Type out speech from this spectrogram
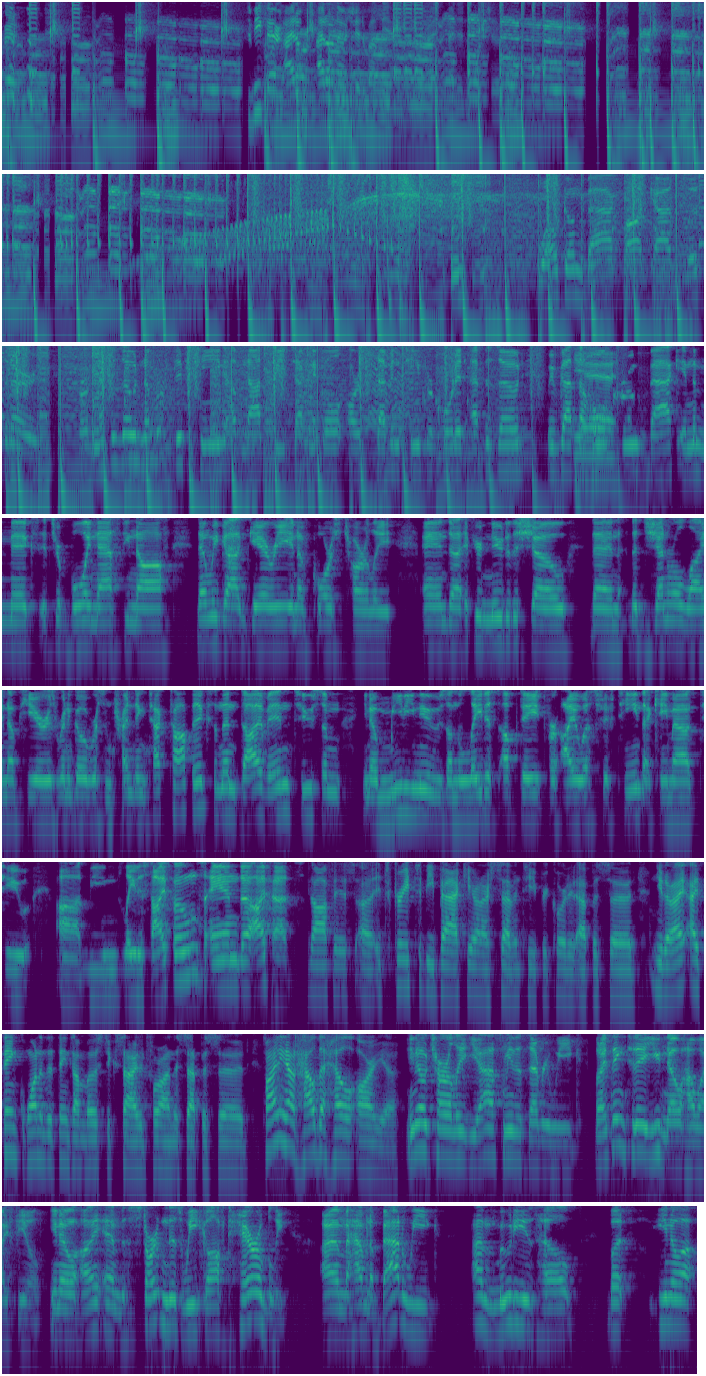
to be fair, I don't I don't know shit about the Emmys. I, I didn't watch it Welcome back, podcast listeners, for episode number 15 of Not to Be Technical, our 17th recorded episode. We've got the Yeah. whole crew back in the mix. It's your boy Nasty Noff. Then we got Gary and, of course, Charlie. And uh, if you're new to the show, then the general lineup here is we're going to go over some trending tech topics and then dive into some, you know, meaty news on the latest update for iOS 15 that came out to uh, the latest iPhones and uh, iPads. office. Uh, it's great to be back here on our 17th recorded episode. You know, I, I think one of the things I'm most excited for on this episode, finding out how the hell are you? You know, Charlie, you ask me this every week, but I think today you know how I feel. You know, I am starting this week off terribly. I'm having a bad week. I'm moody as hell. But, you know, uh,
